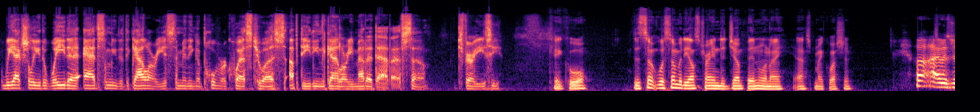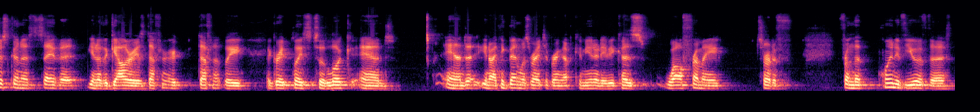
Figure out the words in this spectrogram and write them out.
we actually the way to add something to the gallery is submitting a pull request to us, updating the gallery metadata. So it's very easy. Okay, cool. Did some, was somebody else trying to jump in when I asked my question? Well, I was just going to say that you know the gallery is definitely definitely a great place to look and and uh, you know I think Ben was right to bring up community because while from a sort of from the point of view of the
